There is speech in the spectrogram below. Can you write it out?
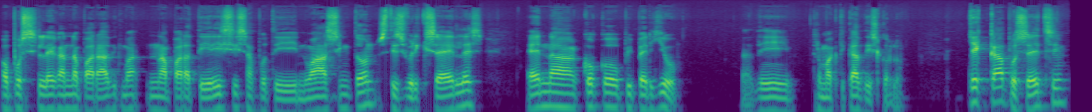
όπως λέγανε ένα παράδειγμα να παρατηρήσεις από την Ουάσιγκτον στις Βρυξέλλες ένα κόκο πιπεριού. Δηλαδή τρομακτικά δύσκολο. Και κάπως έτσι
